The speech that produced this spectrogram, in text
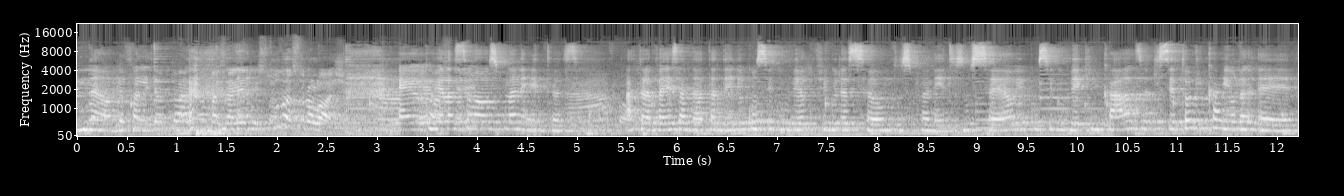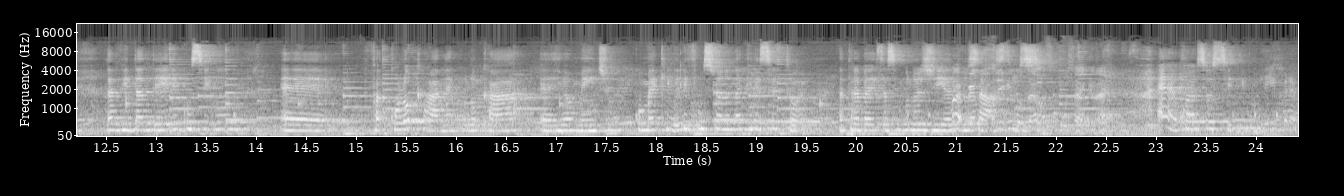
Não, eu Eu falei. falei, doutora. Não, mas aí é estudo astrológico. É com relação aos planetas. Ah, bom. Através da data dele eu consigo ver a configuração dos planetas no céu e eu consigo ver que em casa, que setor que caiu na, é, da vida dele, eu consigo é, colocar, né? Colocar é, realmente como é que ele funciona naquele setor, através da simbologia Mas dos pelo signo astros. dela você consegue, né? É, qual é o seu signo? Libra.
